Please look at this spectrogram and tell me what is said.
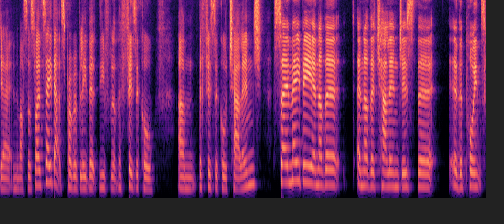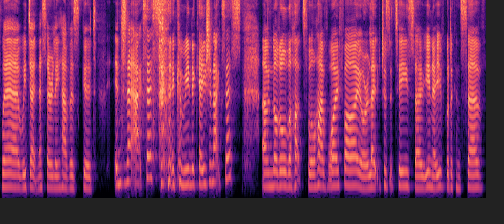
yeah, in the muscles. So I'd say that's probably that you've got the physical um, the physical challenge. So maybe another another challenge is the uh, the points where we don't necessarily have as good internet access, communication access. Um, not all the huts will have Wi-Fi or electricity, so you know you've got to conserve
